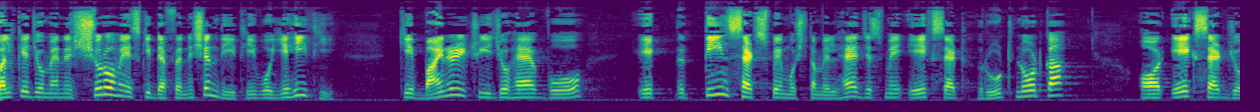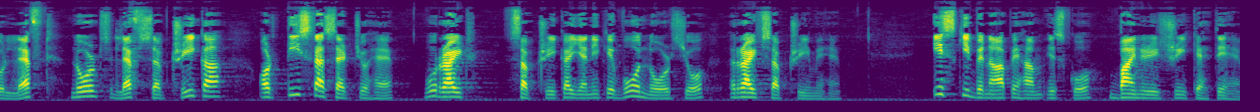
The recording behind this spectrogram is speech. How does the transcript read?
بلکہ جو میں نے شروع میں اس کی ڈیفینیشن دی تھی وہ یہی تھی کہ بائنری ٹری جو ہے وہ ایک تین سیٹس پہ مشتمل ہے جس میں ایک سیٹ روٹ نوڈ کا اور ایک سیٹ جو لیفٹ نوڈ لیفٹ سب ٹری کا اور تیسرا سیٹ جو ہے وہ رائٹ سب ٹری کا یعنی کہ وہ نوڈز جو رائٹ سب ٹری میں ہیں اس کی بنا پہ ہم اس کو بائنری ٹری کہتے ہیں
